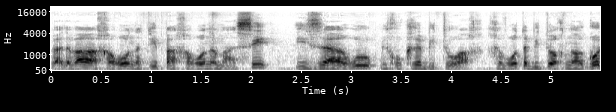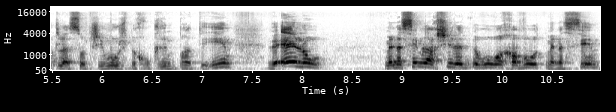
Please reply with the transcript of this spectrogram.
והדבר האחרון, הטיפ האחרון המעשי, היזהרו מחוקרי ביטוח. חברות הביטוח נוהגות לעשות שימוש בחוקרים פרטיים, ואלו מנסים להכשיל את בירור החבות, מנסים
